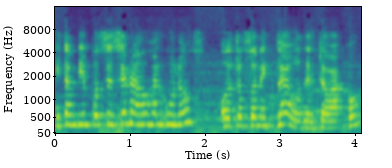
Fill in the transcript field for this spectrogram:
están bien posesionados algunos, otros son esclavos del trabajo.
